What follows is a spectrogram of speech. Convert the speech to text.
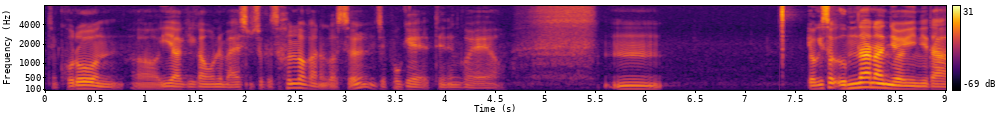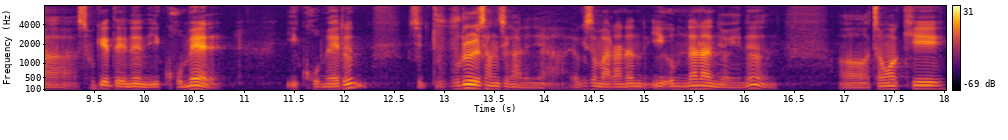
이제 그런 어, 이야기가 오늘 말씀 속에서 흘러가는 것을 이제 보게 되는 거예요. 음, 여기서 음란한 여인이라 소개되는 이 고멜 이 고멜은 이제 누구를 상징하느냐? 여기서 말하는 이 음란한 여인은 어, 정확히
